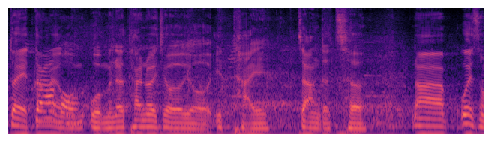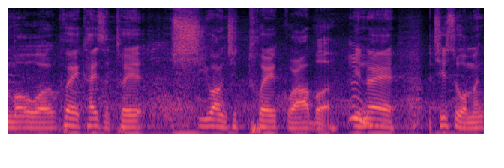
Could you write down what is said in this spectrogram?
对，当然我们我们的摊位就有一台这样的车。那为什么我会开始推，希望去推 Gravel？因为其实我们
